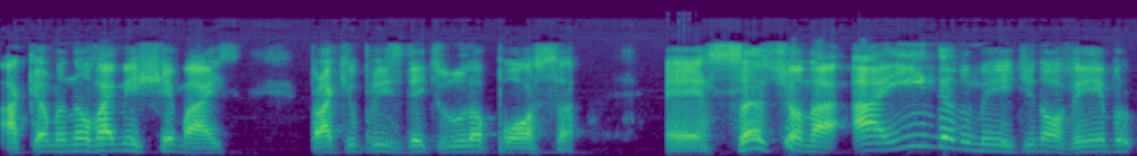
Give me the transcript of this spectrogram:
a Câmara não vai mexer mais, para que o presidente Lula possa é, sancionar ainda no mês de novembro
